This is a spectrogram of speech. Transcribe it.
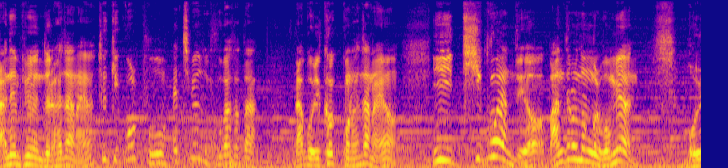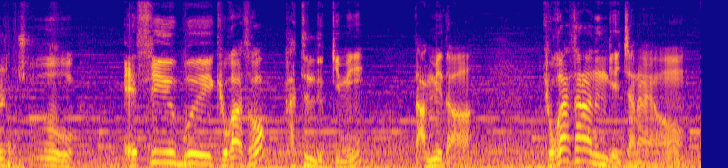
라는 표현들을 하잖아요. 특히 골프, 해치백의 교과서다 라고 일컫곤 하잖아요. 이 티구안도요, 만들어 놓은 걸 보면 얼추 SUV 교과서 같은 느낌이 납니다. 교과서라는 게 있잖아요.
